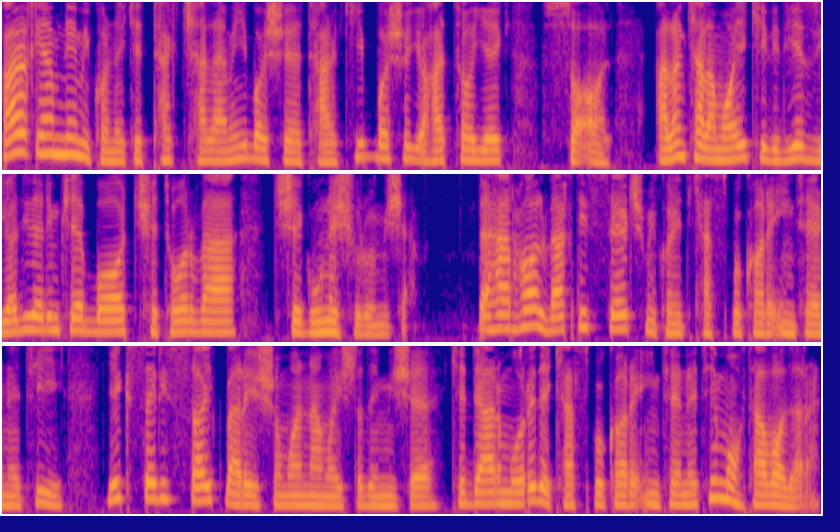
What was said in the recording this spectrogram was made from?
فرقی هم نمی‌کنه که تک کلمه باشه ترکیب باشه یا حتی یک سوال. الان کلمه های کلیدی زیادی داریم که با چطور و چگونه شروع میشن به هر حال وقتی سرچ می‌کنید کسب و کار اینترنتی یک سری سایت برای شما نمایش داده میشه که در مورد کسب و کار اینترنتی محتوا دارن.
